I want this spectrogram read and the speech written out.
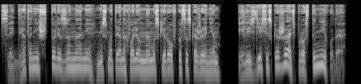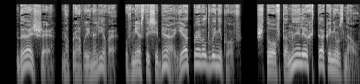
Следят они, что ли, за нами, несмотря на хваленную маскировку с искажением? Или здесь искажать просто некуда? Дальше, направо и налево, вместо себя я отправил двойников. Что в тоннелях, так и не узнал,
